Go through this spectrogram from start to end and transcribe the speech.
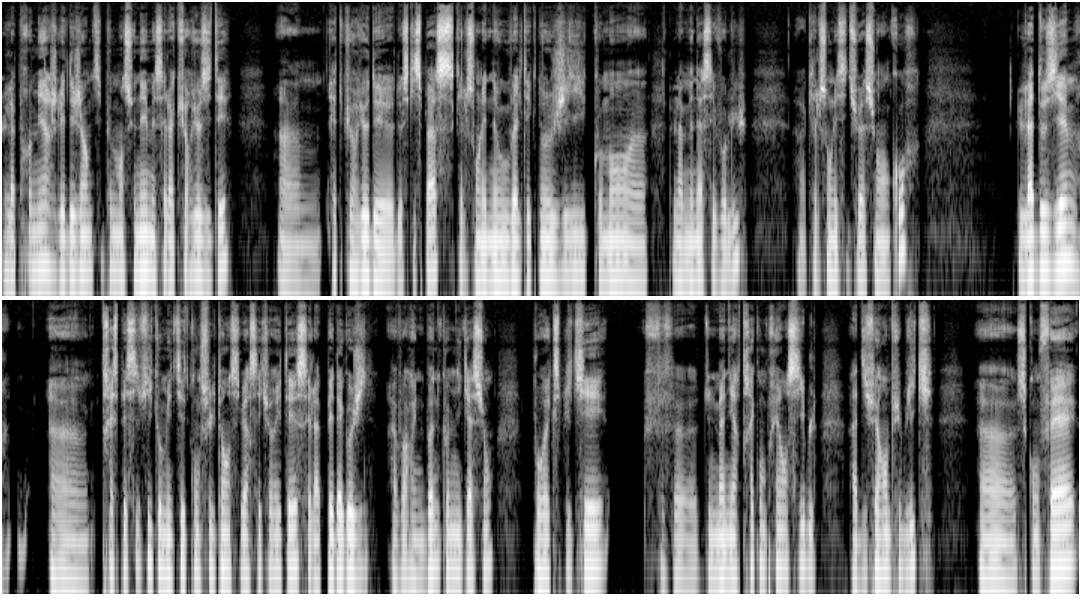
La première, je l'ai déjà un petit peu mentionné, mais c'est la curiosité. Euh, être curieux de, ce qui se passe, quelles sont les nouvelles technologies, comment la menace évolue. Euh, quelles sont les situations en cours. La deuxième, euh, très spécifique au métier de consultant en cybersécurité, c'est la pédagogie, avoir une bonne communication pour expliquer d'une manière très compréhensible à différents publics euh, ce qu'on fait,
